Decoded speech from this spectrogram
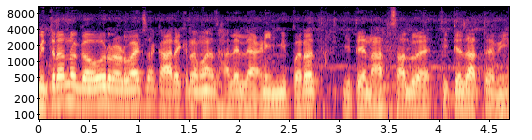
मित्रांनो गौर रडवायचा कार्यक्रम हा झालेला आहे आणि मी परत जिथे नाच चालू आहे तिथे जातोय मी.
